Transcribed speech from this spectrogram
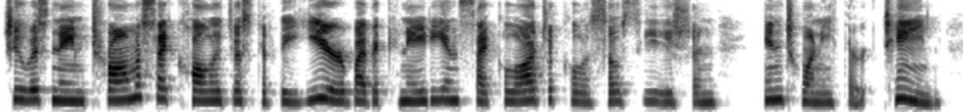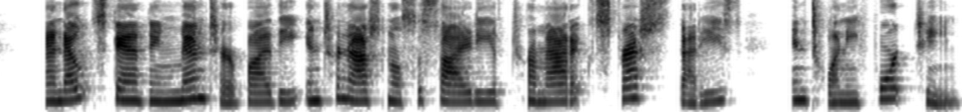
she was named Trauma Psychologist of the Year by the Canadian Psychological Association in 2013 and Outstanding Mentor by the International Society of Traumatic Stress Studies in 2014.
